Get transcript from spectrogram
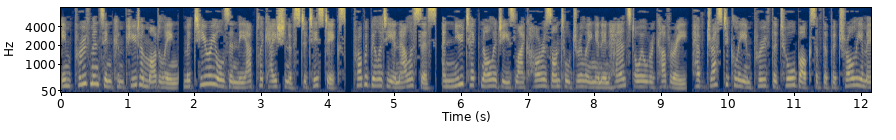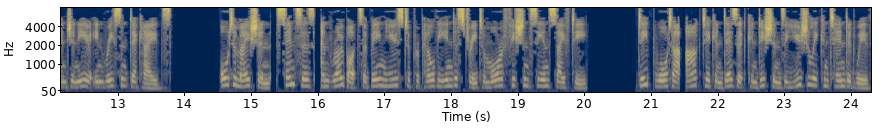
Improvements in computer modeling, materials and the application of statistics, probability analysis, and new technologies like horizontal drilling and enhanced oil recovery, have drastically improved the toolbox of the petroleum engineer in recent decades. Automation, sensors, and robots are being used to propel the industry to more efficiency and safety. Deep water, Arctic and desert conditions are usually contended with.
